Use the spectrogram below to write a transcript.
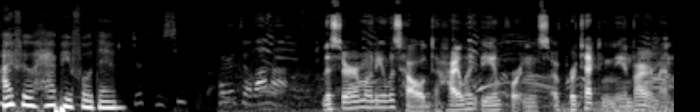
I feel happy for them. The ceremony was held to highlight the importance of protecting the environment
